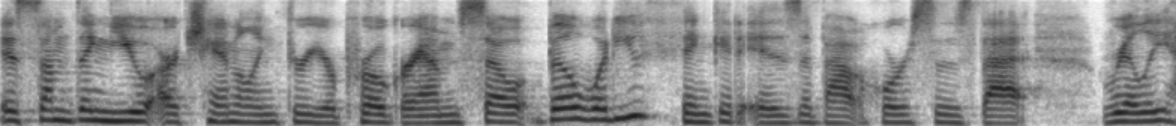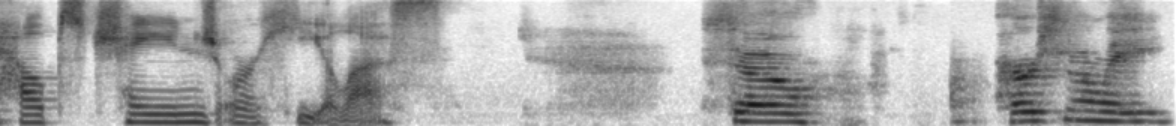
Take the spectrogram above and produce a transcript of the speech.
is something you are channeling through your program. So, Bill, what do you think it is about horses that really helps change or heal us? So, personally,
